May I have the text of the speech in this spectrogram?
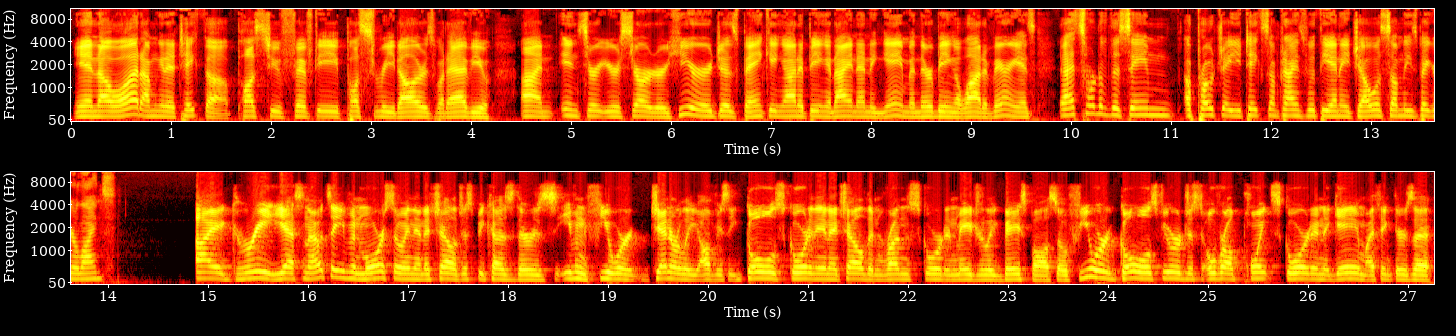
you know what? I'm going to take the plus 250, plus $3, what have you, on insert your starter here, just banking on it being a nine ending game and there being a lot of variance. That's sort of the same approach that you take sometimes with the NHL with some of these bigger lines. I agree. Yes, and I would say even more so in the NHL, just because there's even fewer, generally, obviously, goals scored in the NHL than runs scored in Major League Baseball. So fewer goals, fewer just overall points scored in a game. I think there's a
